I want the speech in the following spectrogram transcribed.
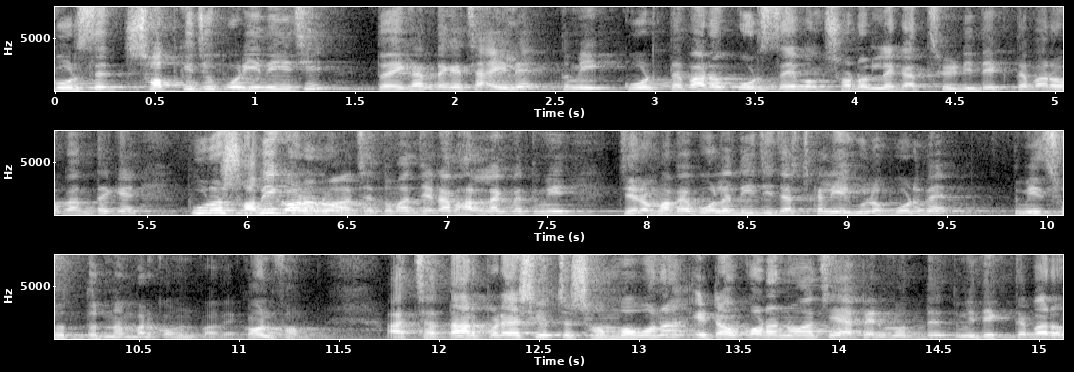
কোর্সে সব কিছু পড়িয়ে দিয়েছি, তো এখান থেকে চাইলে তুমি করতে পারো কোর্সে এবং সরল লেখা থ্রি দেখতে পারো। ওখান থেকে। পুরো সবই করানো আছে। তোমার যেটা ভালো লাগবে তুমি যেরকমভাবে বলে দিয়েছি জাস্ট খালি এগুলো পড়বে, তুমি সত্তর নাম্বার কমন পাবে। কনফার্ম আচ্ছা তারপরে আসি হচ্ছে সম্ভাবনা। এটাও করানো আছে অ্যাপের মধ্যে, তুমি দেখতে পারো।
